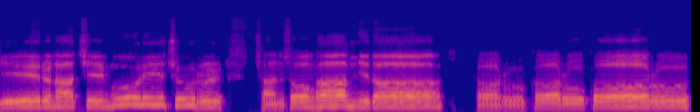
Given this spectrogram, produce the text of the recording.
이른 아침 우리 주를 찬송합니다. 거룩 거룩 거룩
